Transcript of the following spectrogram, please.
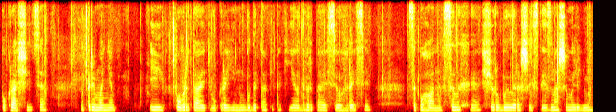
покращується утримання і повертають в Україну. Буде так і так є. Одвертаю всю агресію. Все погане, все лихе, що робили расисти із нашими людьми.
